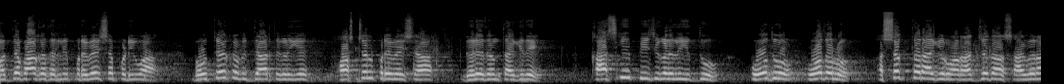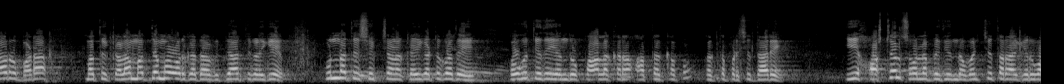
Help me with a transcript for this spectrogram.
ಮಧ್ಯಭಾಗದಲ್ಲಿ ಪ್ರವೇಶ ಪಡೆಯುವ ಬಹುತೇಕ ವಿದ್ಯಾರ್ಥಿಗಳಿಗೆ ಹಾಸ್ಟೆಲ್ ಪ್ರವೇಶ ದೊರೆಯದಂತಾಗಿದೆ. ಖಾಸಗಿ ಪಿಜಿಗಳಲ್ಲಿ ಇದ್ದು ಓದು, ಓದಲು ಅಶಕ್ತರಾಗಿರುವ ರಾಜ್ಯದ ಸಾವಿರಾರು ಬಡ ಮತ್ತು ಕೆಳಮಧ್ಯಮ ವರ್ಗದ ವಿದ್ಯಾರ್ಥಿಗಳಿಗೆ ಉನ್ನತ ಶಿಕ್ಷಣ ಕೈಗೆಟುಕದೆ ಹೋಗುತ್ತಿದೆ ಎಂದು ಪಾಲಕರ ಆತಂಕ ವ್ಯಕ್ತಪಡಿಸಿದ್ದಾರೆ. ಈ ಹಾಸ್ಟೆಲ್ ಸೌಲಭ್ಯದಿಂದ ವಂಚಿತರಾಗಿರುವ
